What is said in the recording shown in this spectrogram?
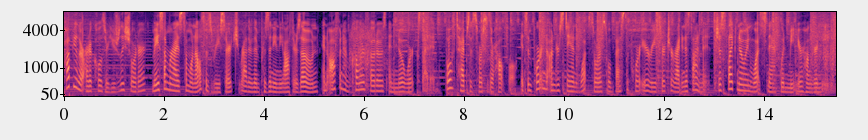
Popular articles are usually shorter, may summarize someone else's research rather than presenting the author's own, and often have color photos and no works cited. Both types of sources are helpful. It's important to understand what source will best support your research or writing assignment, just like knowing what snack would meet your hunger needs.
